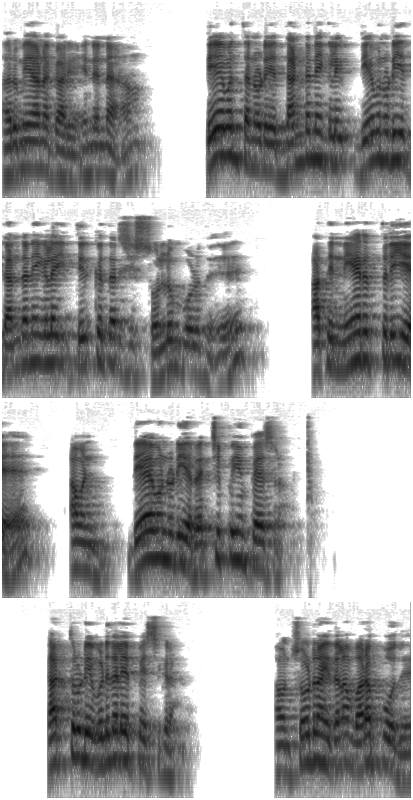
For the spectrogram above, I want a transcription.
அருமையான காரியம். என்னன்னா தேவன் தன்னுடைய தண்டனைகளை தேவனுடைய தண்டனைகளை தீர்க்கதரிசி சொல்லும் பொழுது அது நேரத்திலேயே அவன் தேவனுடைய ரட்சிப்பையும் பேசுறான். கர்த்தருடைய விடுதலையை பேசுகிறான். அவன் சொல்றான் இதெல்லாம் வரப்போகுது.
